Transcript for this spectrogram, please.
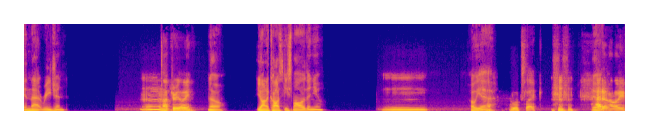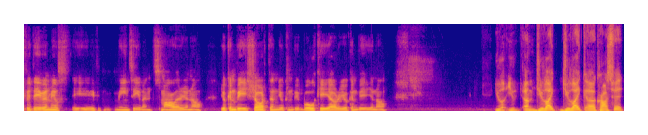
in that region? Mm, not really. No. Jonne Koski smaller than you? Mm, Oh yeah. It looks like. Yeah. I don't know if it even means if it means even smaller. You know, you can be short and you can be bulky, or you can be, you know. You you um do you like do you like uh CrossFit?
